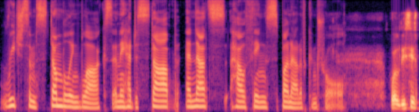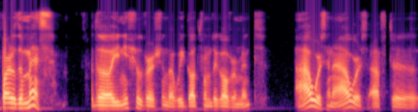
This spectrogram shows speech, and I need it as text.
reached some stumbling blocks and they had to stop. And that's how things spun out of control. Well, this is part of the mess. The initial version that we got from the government, hours and hours after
